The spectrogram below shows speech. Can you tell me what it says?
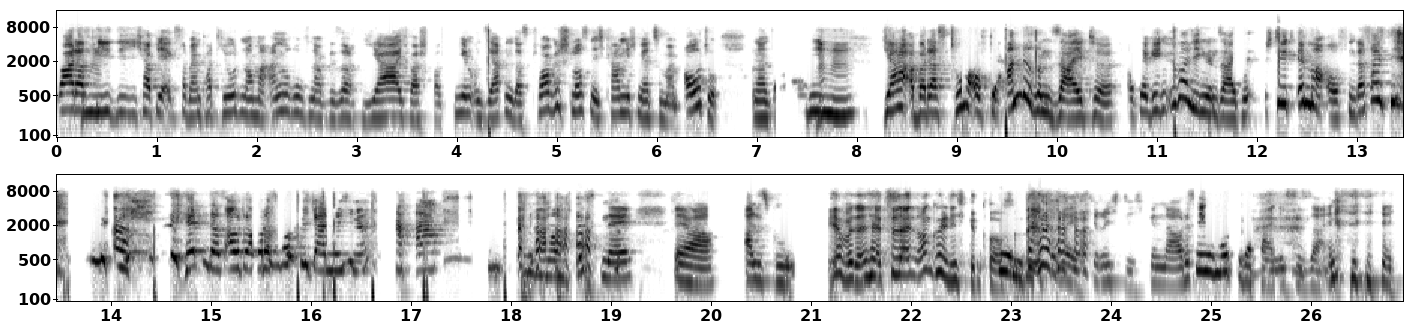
war, dass mhm. die, die, ich habe ja extra beim Patrioten nochmal angerufen und habe gesagt, ja, ich war spazieren und sie hatten das Tor geschlossen, ich kam nicht mehr zu meinem Auto. Und dann sagten die, mhm. ja, aber das Tor auf der anderen Seite, auf der gegenüberliegenden Seite, steht immer offen. Das heißt, sie, sie hätten das Auto, aber das wusste ich ja nicht, ne? wussten, ey. Ja, alles gut. Ja, aber dann hättest du deinen Onkel nicht getroffen. Recht, richtig, genau. Deswegen musste das peinlich so sein.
